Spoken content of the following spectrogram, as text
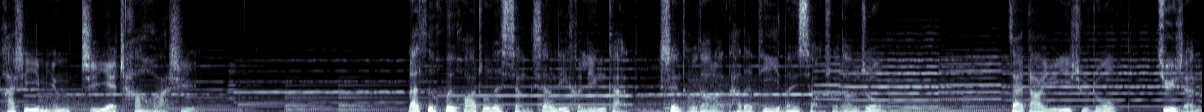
还是一名职业插画师。来自绘画中的想象力和灵感渗透到了他的第一本小说当中。在《大鱼》一书中，巨人、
